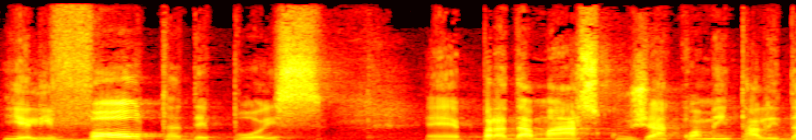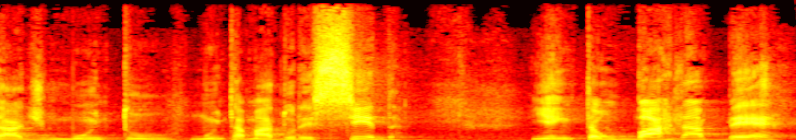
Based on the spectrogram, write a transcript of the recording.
E ele volta depois é, para Damasco já com a mentalidade muito, muito amadurecida. E então Barnabé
